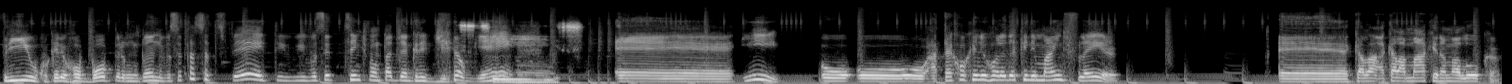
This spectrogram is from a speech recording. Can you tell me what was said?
frio, com aquele robô perguntando: você tá satisfeito? E você sente vontade de agredir alguém. Sim. É, e o, o, até com aquele rolê daquele Mind Flayer. É, aquela, aquela máquina maluca.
